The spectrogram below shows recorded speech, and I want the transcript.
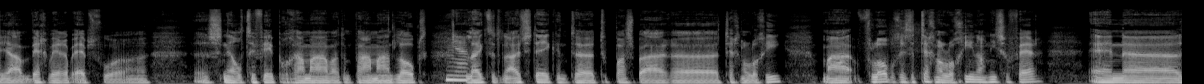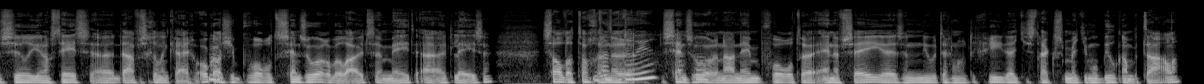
ja, wegwerp-apps... voor snel tv-programma wat een paar maanden loopt... Ja. lijkt het een uitstekend toepasbare technologie. Maar voorlopig is de technologie nog niet zo ver... En eh, zul je nog steeds eh, daar verschil in krijgen. Ook als je bijvoorbeeld sensoren wil uitmeten, uitlezen... zal dat toch Wat een... eh, bedoel je? Sensoren. Nou, neem bijvoorbeeld eh, NFC. eh, is een nieuwe technologie dat je straks met je mobiel kan betalen.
